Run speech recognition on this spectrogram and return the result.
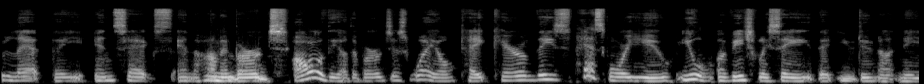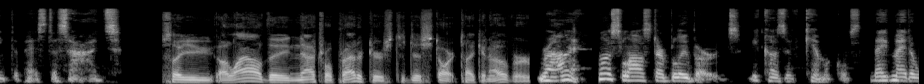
let the insects and the hummingbirds, all of the other birds as well, take care of these pests for you. You'll eventually see that you do not need the pesticides. So you allow the natural predators to just start taking over. Right. Almost lost our bluebirds because of chemicals. They've made a,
